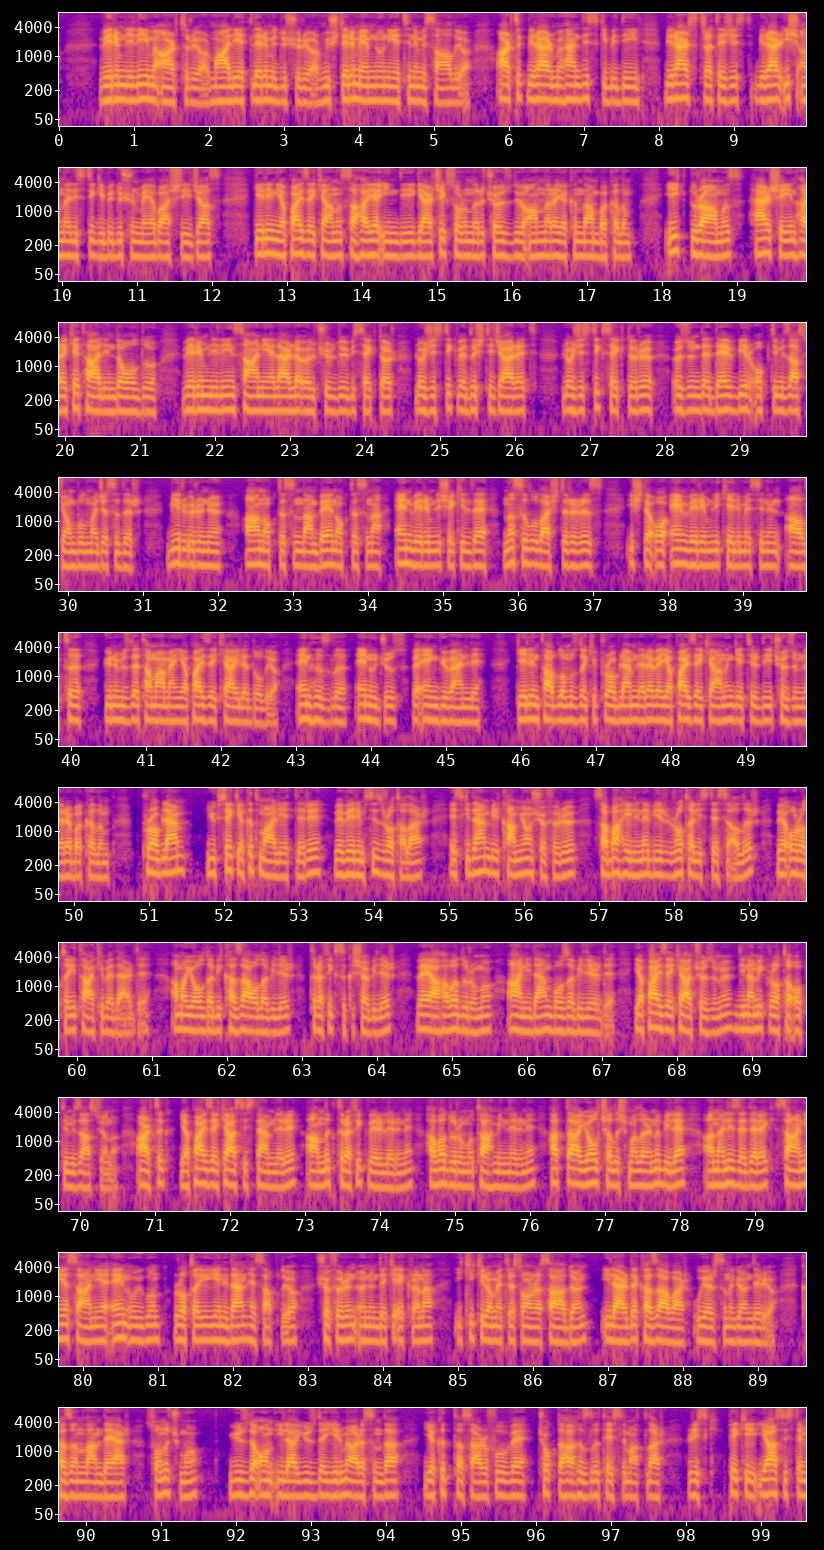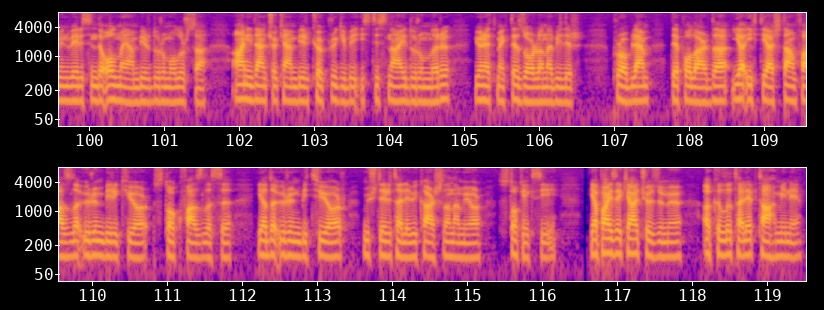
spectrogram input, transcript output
Verimliliği mi artırıyor? Maliyetleri mi düşürüyor? Müşteri memnuniyetini mi sağlıyor? Artık birer mühendis gibi değil, birer stratejist, birer iş analisti gibi düşünmeye başlayacağız. Gelin yapay zekanın sahaya indiği, gerçek sorunları çözdüğü anlara yakından bakalım. İlk durağımız her şeyin hareket halinde olduğu, verimliliğin saniyelerle ölçüldüğü bir sektör, lojistik ve dış ticaret. Lojistik sektörü özünde dev bir optimizasyon bulmacasıdır. Bir ürünü A noktasından B noktasına en verimli şekilde nasıl ulaştırırız? İşte o en verimli kelimesinin altı günümüzde tamamen yapay zeka ile doluyor. En hızlı, en ucuz ve en güvenli. Gelin tablomuzdaki problemlere ve yapay zekanın getirdiği çözümlere bakalım. Problem, yüksek yakıt maliyetleri ve verimsiz rotalar. Eskiden bir kamyon şoförü sabah eline bir rota listesi alır ve o rotayı takip ederdi. Ama yolda bir kaza olabilir, trafik sıkışabilir veya hava durumu aniden bozabilirdi. Yapay zeka çözümü dinamik rota optimizasyonu. Artık yapay zeka sistemleri anlık trafik verilerini, hava durumu tahminlerini, hatta yol çalışmalarını bile analiz ederek saniye saniye en uygun rotayı yeniden hesaplıyor. Şoförün önündeki ekrana 2 kilometre sonra sağa dön, ileride kaza var uyarısını gönderiyor. Kazanılan değer sonuç mu? %10 ila %20 arasında yakıt tasarrufu ve çok daha hızlı teslimatlar risk. Peki yağ sistemin verisinde olmayan bir durum olursa aniden çöken bir köprü gibi istisnai durumları yönetmekte zorlanabilir. Problem depolarda ya ihtiyaçtan fazla ürün birikiyor, stok fazlası ya da ürün bitiyor, müşteri talebi karşılanamıyor, stok eksiği. Yapay zeka çözümü, akıllı talep tahmini.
